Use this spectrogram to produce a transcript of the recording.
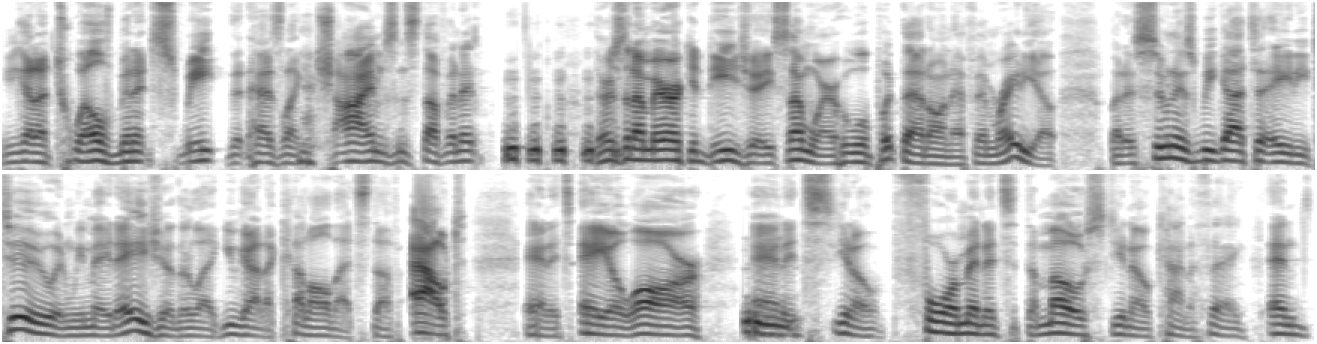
You got a 12 minute suite that has like chimes and stuff in it. There's an American DJ somewhere who will put that on FM radio. But as soon as we got to 82 and we made Asia, they're like, you got to cut all that stuff out. And it's AOR and mm. it's, you know, four minutes at the most, you know, kind of thing. And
